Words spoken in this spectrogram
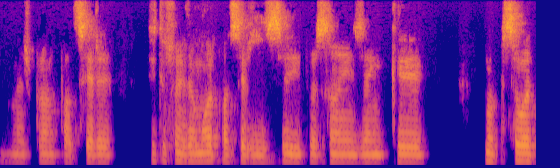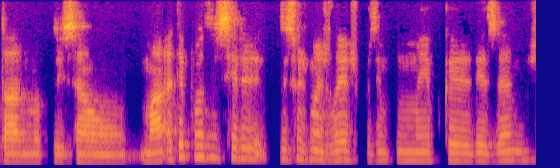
mas pronto, pode ser situações de amor, pode ser situações em que uma pessoa está numa posição, até podem ser posições mais leves, por exemplo, numa época de exames,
